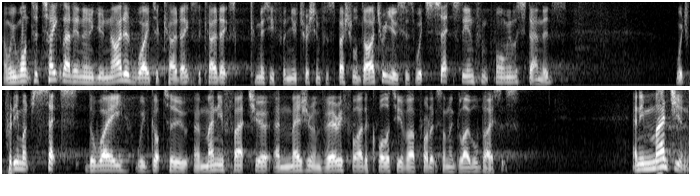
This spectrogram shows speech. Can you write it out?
And we want to take that in a united way to Codex, the Codex Committee for Nutrition for Special Dietary Uses, which sets the infant formula standards, which pretty much sets the way we've got to uh, manufacture and measure and verify the quality of our products on a global basis. And imagine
